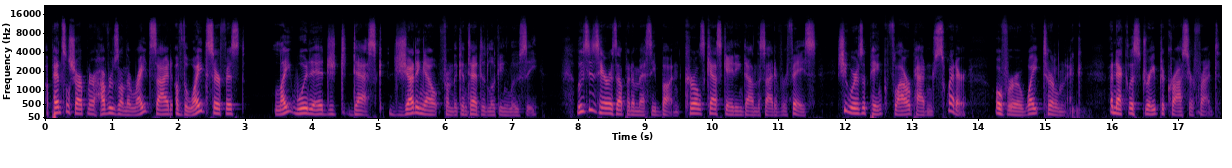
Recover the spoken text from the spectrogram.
a pencil sharpener hovers on the right side of the white surfaced, light wood edged desk jutting out from the contented looking Lucy. Lucy's hair is up in a messy bun, curls cascading down the side of her face. She wears a pink, flower patterned sweater over a white turtleneck, a necklace draped across her front.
